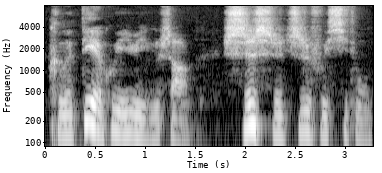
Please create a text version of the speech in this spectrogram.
和电汇运营商实时支付系统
